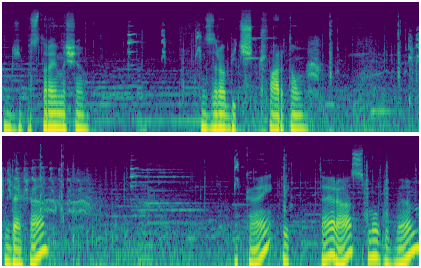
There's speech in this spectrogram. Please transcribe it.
Także postarajmy się zrobić czwartą dechę. Okay. i teraz mógłbym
